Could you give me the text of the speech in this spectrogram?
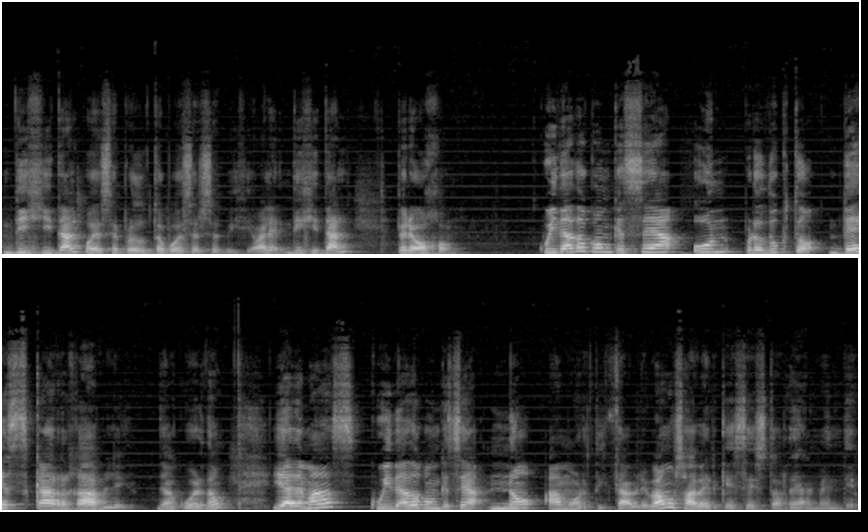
digital, puede ser producto, puede ser servicio, ¿vale? Digital, pero ojo, cuidado con que sea un producto descargable, ¿de acuerdo? Y además, cuidado con que sea no amortizable. Vamos a ver qué es esto realmente.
